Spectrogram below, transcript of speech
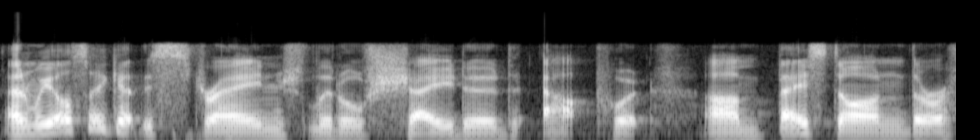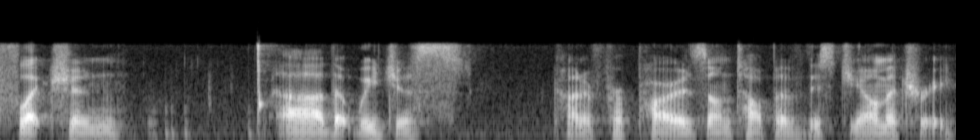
and we also get this strange little shaded output um, based on the reflection uh, that we just kind of propose on top of this geometry.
